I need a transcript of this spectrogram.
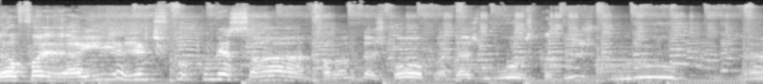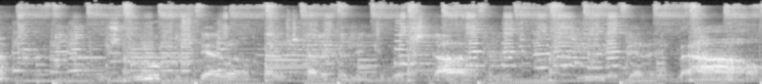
Então foi, aí a gente ficou conversando, falando das roupas, das músicas, dos grupos, né? Os grupos que eram, que eram os caras que a gente gostava, que a gente curtia, Jeremy Brown,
